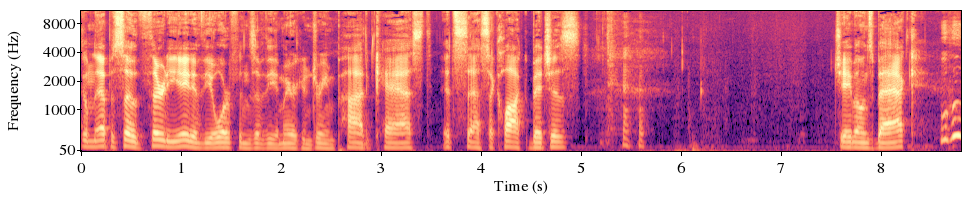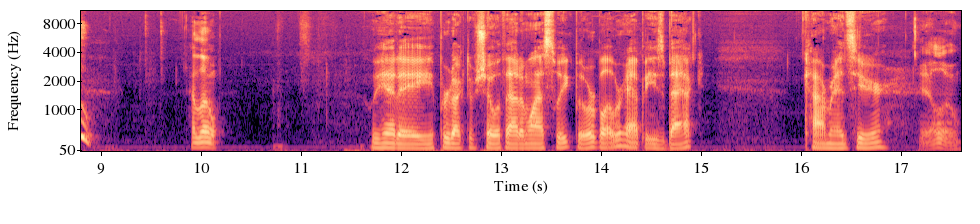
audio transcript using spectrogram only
Welcome to episode 38 of the Orphans of the American Dream podcast. It's Sass o'clock, bitches. J Bone's back. Woohoo! Hello. We had a productive show without him last week, but we're we're happy he's back. Comrades here. Hello.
